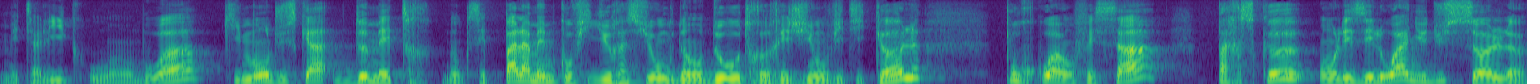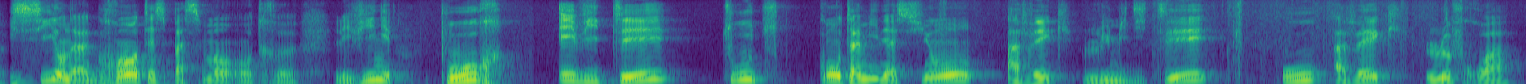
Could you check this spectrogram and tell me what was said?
métallique ou en bois qui monte jusqu'à 2 mètres. Donc c'est pas la même configuration que dans d'autres régions viticoles. Pourquoi on fait ça? Parce que on les éloigne du sol. Ici, on a un grand espacement entre les vignes pour éviter toute contamination avec l'humidité ou avec le froid.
